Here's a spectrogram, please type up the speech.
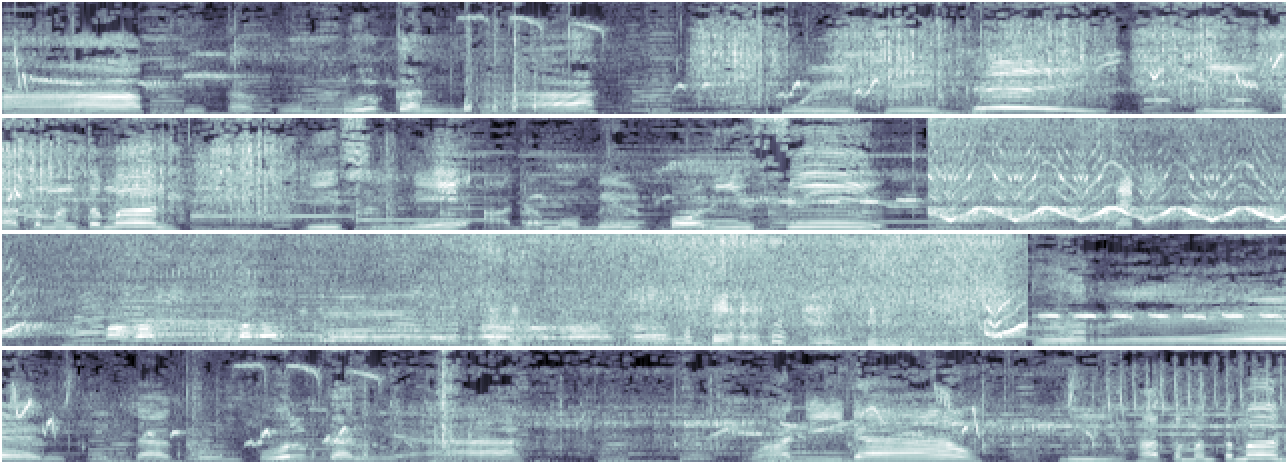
Mantap, kita kumpulkan ya. Wih, lihat teman-teman. Di sini ada mobil polisi. Keren, kita kumpulkan ya. Wadidaw, lihat teman-teman.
